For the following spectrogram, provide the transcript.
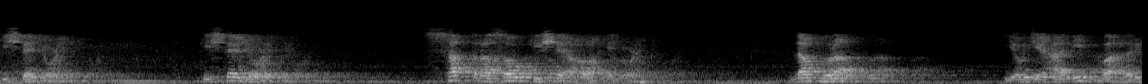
کشتۍ جوړې کړئ. کشتۍ جوړې کړئ. ستره سو کشتۍ هغه وخت کې جوړې کړې. دا پورا یو جهادي بحري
